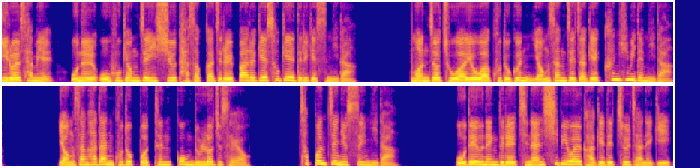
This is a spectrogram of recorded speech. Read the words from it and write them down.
1월 3일 오늘 오후 경제 이슈 5가지를 빠르게 소개해 드리겠습니다. 먼저 좋아요와 구독은 영상 제작에 큰 힘이 됩니다. 영상 하단 구독 버튼 꼭 눌러주세요. 첫 번째 뉴스입니다. 5대 은행들의 지난 12월 가계대출 잔액이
